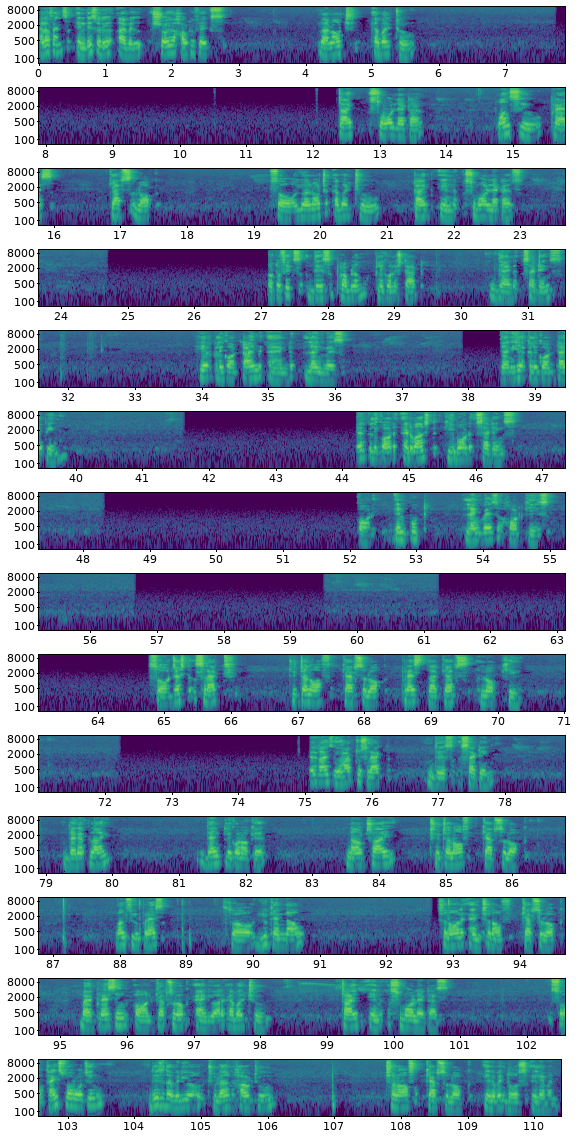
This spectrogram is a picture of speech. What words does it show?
Hello friends, in this video I will show you how to fix you are not able to type small letter once you press caps lock so you are not able to type in small letters. So to fix this problem click on start then settings. Here click on time and language. Then here click on typing. Here click on advanced keyboard settings. On input language hotkeys So just select to turn off caps lock, press the caps lock key. Here guys, you have to select this setting, then apply, then click on OK. Now try to turn off caps lock. Once you press, so you can now turn on and turn off caps lock by pressing on caps lock and you are able to type in small letters. So thanks for watching. This is the video to learn how to turn off caps lock in Windows 11.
